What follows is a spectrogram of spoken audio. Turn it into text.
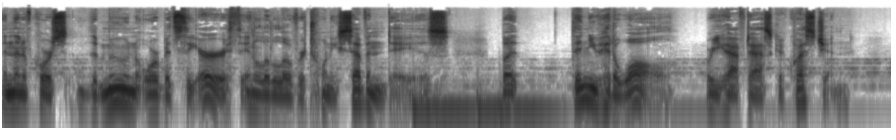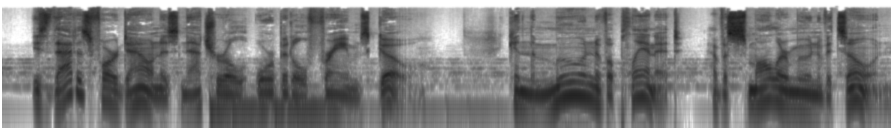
And then, of course, the Moon orbits the Earth in a little over 27 days. But then you hit a wall where you have to ask a question Is that as far down as natural orbital frames go? Can the moon of a planet have a smaller moon of its own.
